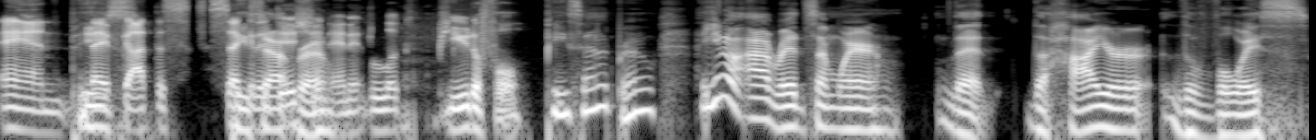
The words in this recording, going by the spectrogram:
And Peace. they've got the second Peace edition bro. and it looked beautiful. peace out, bro. You know, I read somewhere that the higher the voice,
